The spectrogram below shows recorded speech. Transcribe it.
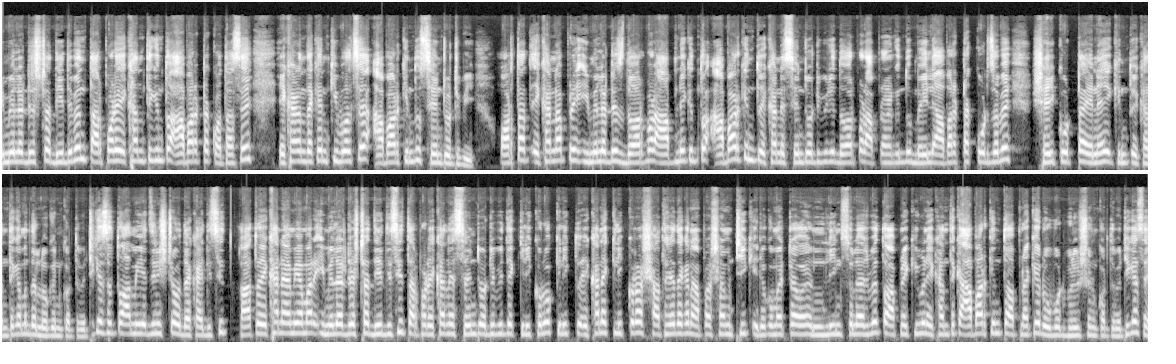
ইমেল অ্যাড্রেসটা দিয়ে দেবেন। তারপরে এখান থেকে কিন্তু আবার একটা কথা আছে। এখানে দেখেন কি বলছে? আবার কিন্তু সেন্ট ওটিপি অর্থাৎ এখানে আপনি ইমেল অ্যাড্রেস দেওয়ার পর আপনি কিন্তু আবার কিন্তু এখানে সেন্ট ওটিপি দেওয়ার পর আপনার কিন্তু মেইলে আবার একটা কোড যাবে। সেই কোডটা এনে কিন্তু এখান থেকে আমাদের লগ করতে হবে। ঠিক আছে? তো আমি এই জিনিসটাও দেখাই দিচ্ছি তো এখানে আমি আমার ইমেল অ্যাড্রেসটা দিয়ে দিচ্ছি তারপর এখানে সেন্ট ওটিপিতে ক্লিক করব। ক্লিক তো এখানে ক্লিক করার সাথে সাথে দেখেন আপনার সামনে ঠিক এরকম একটা লিঙ্ক চলে আসবে। তো আপনি কি করবেন এখান থেকে আবার কিন্তু আপনাকে রোবট ভেরিফিকেশন করতে হবে, ঠিক আছে?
